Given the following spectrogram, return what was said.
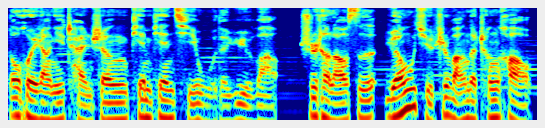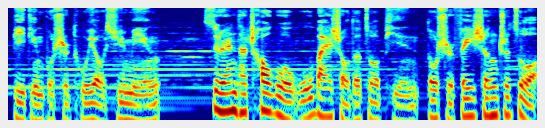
都会让你产生翩翩起舞的欲望。施特劳斯“圆舞曲之王”的称号必定不是徒有虚名。虽然他超过五百首的作品都是飞升之作，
